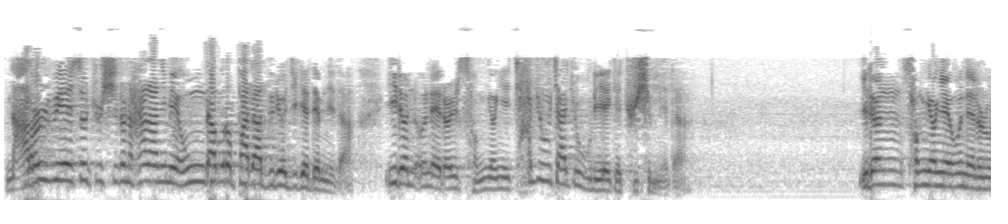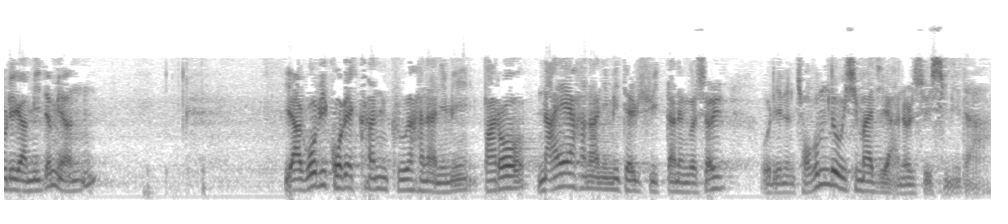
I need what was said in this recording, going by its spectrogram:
나를 위해서 주시는 하나님의 응답으로 받아들여지게 됩니다. 이런 은혜를 성령이 자주자주 우리에게 주십니다. 이런 성령의 은혜를 우리가 믿으면 야곱이 고백한 그 하나님이 바로 나의 하나님이 될 수 있다는 것을 우리는 조금도 의심하지 않을 수 있습니다.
